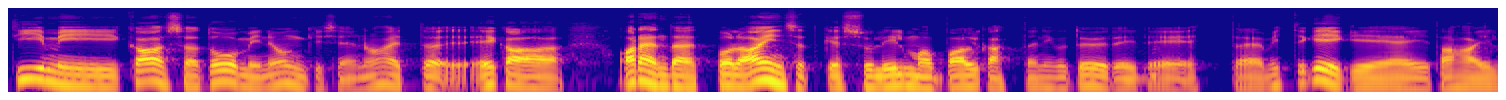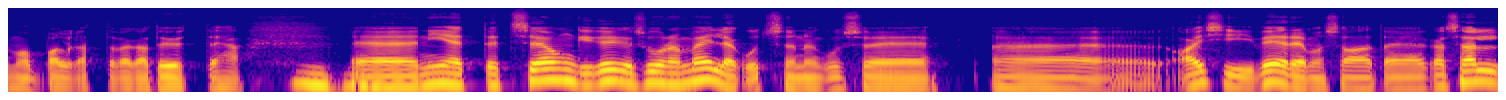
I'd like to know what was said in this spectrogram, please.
tiimi kaasatoomine ongi see noh, et ega arendajad pole ainsad, kes sul ilma palgata nagu tööd ei tee, et äh, mitte keegi ei taha ilma palgata väga tööd teha mm. -hmm. nii et, et see ongi kõige suurem väljakutse nagu see Äh, asi veerema saada ja ka seal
